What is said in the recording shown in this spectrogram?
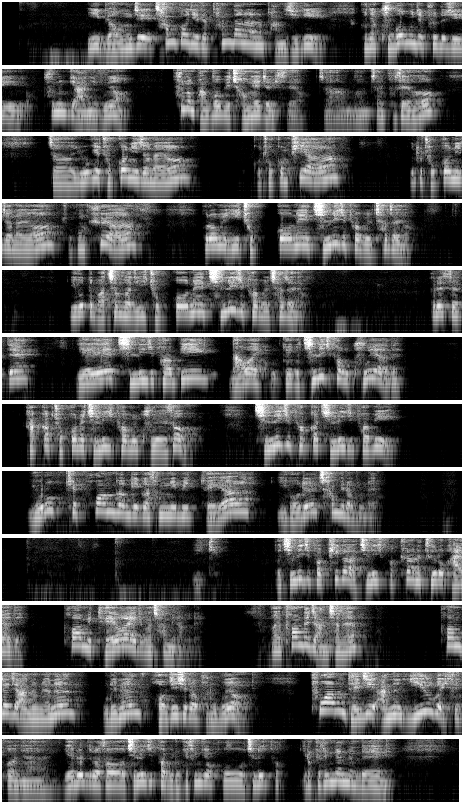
이 명제의 참거짓을 판단하는 방식이 그냥 국어 문제 풀듯이 푸는 게 아니고요. 푸는 방법이 정해져 있어요. 자, 한번 잘 보세요. 자, 요게 조건이잖아요. 그 조건 P야. 이것도 조건이잖아요. 조건 Q야. 그러면 이 조건의 진리 집합을 찾아요. 이것도 마찬가지 이 조건의 진리 집합을 찾아요. 그랬을 때 얘의 진리집합이 나와 있고 그러니까 진리집합을 구해야 돼. 각각 조건의 진리집합을 구해서 진리집합과 진리집합이 이렇게 포함관계가 성립이 돼야 이거를 참이라 불러요. 이렇게. 그러니까 진리집합 P가 진리집합 Q 안에 들어가야 돼. 포함이 되어야지만 참이라 그래. 만약 포함되지 않잖아요? 포함되지 않으면은 우리는 거짓이라 부르고요. 포함되지 않는 이유가 있을 거 아니야. 예를 들어서 진리집합 이렇게 생겼고 진리집합 이렇게 생겼는데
